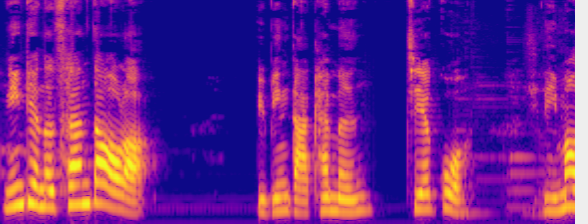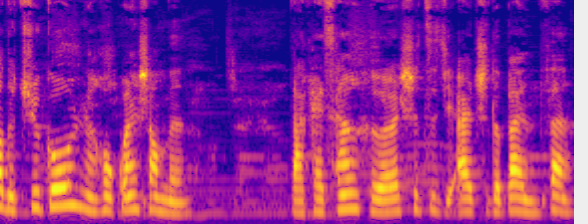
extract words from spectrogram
您点的餐到了，雨冰打开门接过，礼貌的鞠躬，然后关上门。打开餐盒是自己爱吃的拌饭，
